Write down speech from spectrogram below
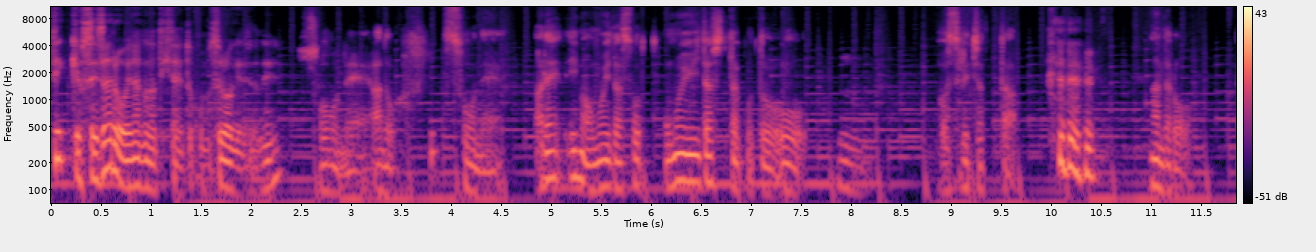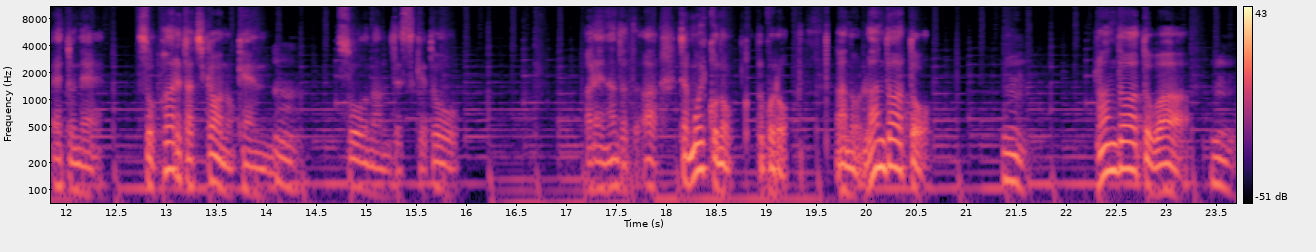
撤去せざるを得なくなってきたりとかもするわけですよね。そうね。あの、そうね。あれ？今思い出そう、思い出したことをうん忘れちゃった。なんだろう。えっとね、そう、ファーレ立川の件、うんそうなんですけど、あれなんだった？あ、じゃあもう一個のところ。あの、ランドアート。うんランドアートは、うん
